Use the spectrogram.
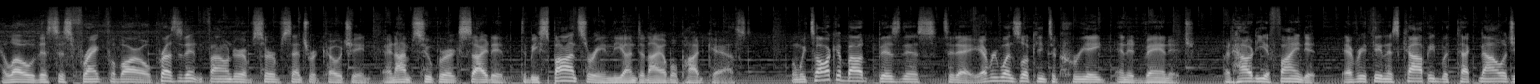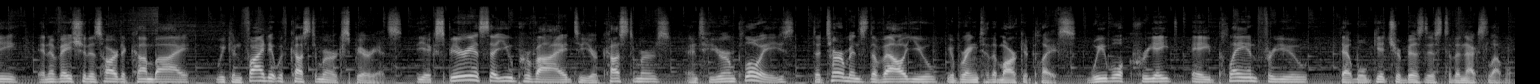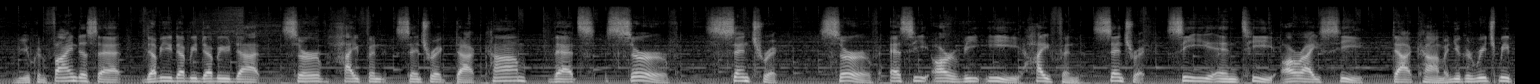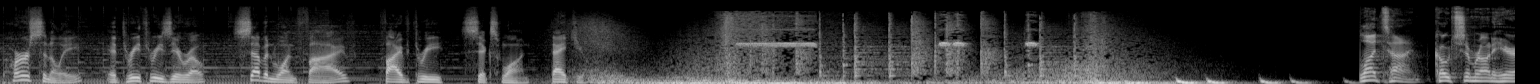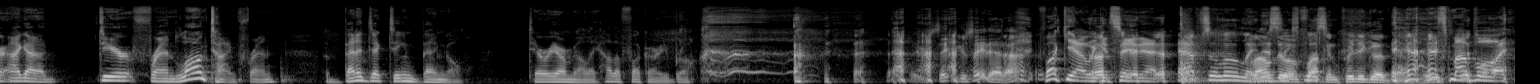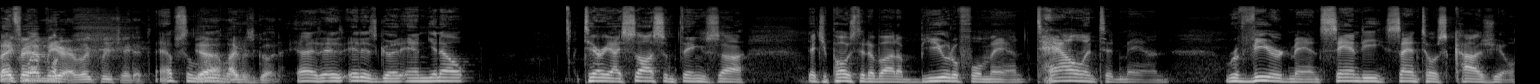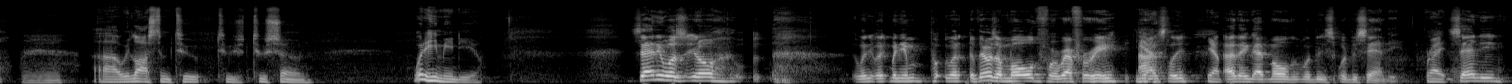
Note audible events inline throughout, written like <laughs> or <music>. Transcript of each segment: Hello, this is Frank Favaro, president and founder of Serve Centric Coaching, and I'm super excited to be sponsoring the Undeniable podcast. When we talk about business today, everyone's looking to create an advantage. But how do you find it? Everything is copied with technology, innovation is hard to come by. We can find it with customer experience. The experience that you provide to your customers and to your employees determines the value you bring to the marketplace. We will create a plan for you that will get your business to the next level. You can find us at www.serve-centric.com. That's serve centric serve S E R V E hyphen centric C E N T R I C dot com. And you can reach me personally at 330 715 5361. Thank you. Blood time. Coach Cimoroni here. I got a dear friend, longtime friend, a Benedictine Bengal, Terry Armelli. How the fuck are you, bro? You, say, you can say that, huh? fuck yeah, we can say that. <laughs> Absolutely. Well, I'm This doing explicit- fucking pretty good then. <laughs> That's my boy. Thanks That's for having me here. I really appreciate it. Absolutely. Yeah, life is good. Yeah, it is, it is good. And, you know, Terry, I saw some things uh, that you posted about a beautiful man, talented man, revered man, Sandy Santos Caggio. Uh, we lost him too, too, too soon. What did he mean to you? Sandy was, you know, when when you when, if there was a mold for a referee, Yeah. honestly, Yep. I think that mold would be would be Sandy. Right. Sandy,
